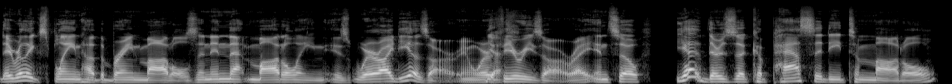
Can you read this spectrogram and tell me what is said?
they really explain how the brain models. And in that modeling is where ideas are and where Yes. theories are, right? And so, yeah, there's a capacity to model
